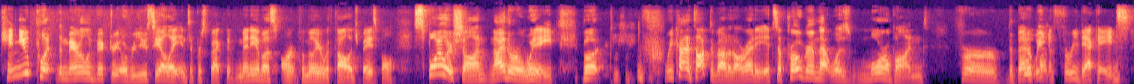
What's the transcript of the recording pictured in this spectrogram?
"Can you put the Maryland victory over UCLA into perspective? Many of us aren't familiar with college baseball. Spoiler, Sean, neither are we, but we kind of talked about it already. It's a program that was moribund for the better Well, we part can- of three decades.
